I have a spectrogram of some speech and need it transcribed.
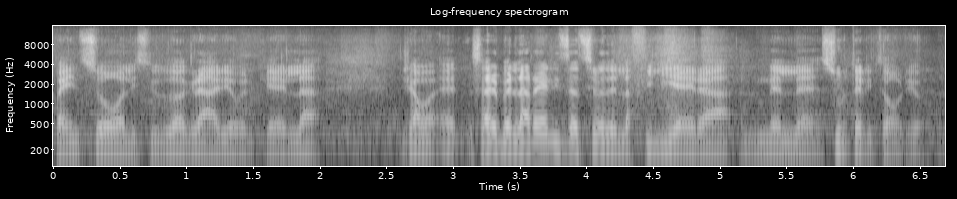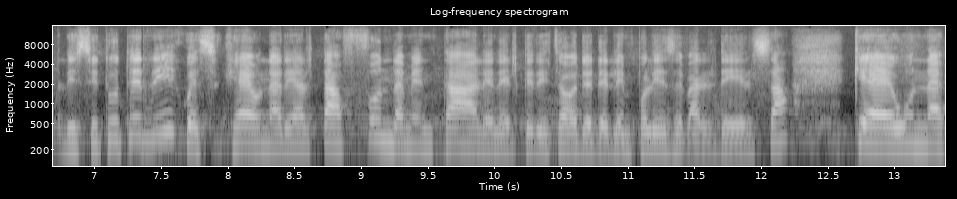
penso all'istituto agrario perché la, diciamo, eh, sarebbe la realizzazione della filiera nel, sul territorio. L'Istituto Enriquez che è una realtà fondamentale nel territorio dell'Empolese Valdelsa, che è un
